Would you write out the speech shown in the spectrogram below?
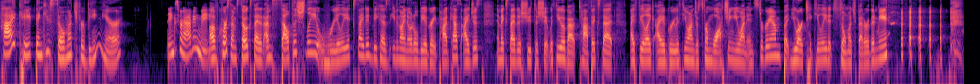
Hi, Kate. Thank you so much for being here. Thanks for having me. Of course, I'm so excited. I'm selfishly really excited because even though I know it'll be a great podcast, I just am excited to shoot the shit with you about topics that I feel like I agree with you on just from watching you on Instagram, but you articulate it so much better than me.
